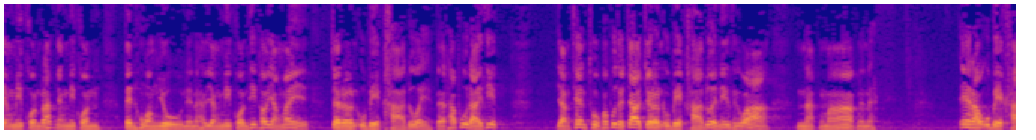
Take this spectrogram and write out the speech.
ยังมีคนรักยังมีคนเป็นห่วงอยู่เนี่ยนะครับยังมีคนที่เขายังไม่เจริญอุเบกขาด้วย แต่ถ้าผู้ใดที่อย่างเช่น ถูกพระพุทธเจ้าเจริญอุเบกขาด้วยนี่ถือว่าหนักมากเนี่ยนะเออเราอุเบกขา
